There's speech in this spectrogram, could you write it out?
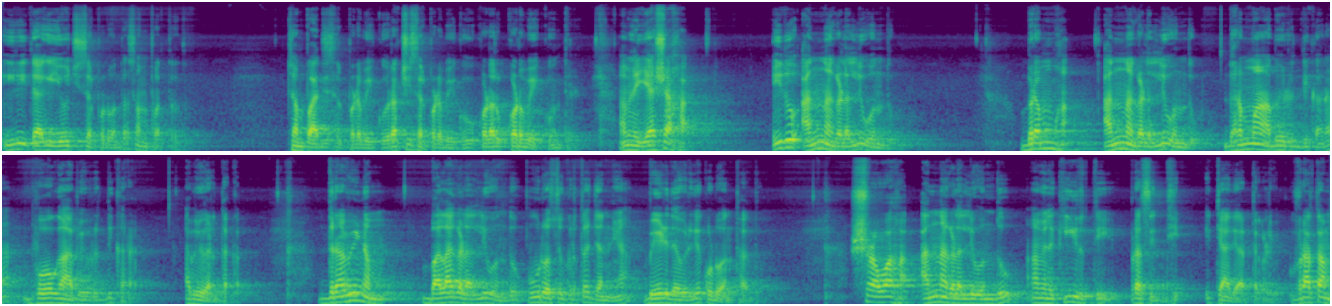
ಈ ರೀತಿಯಾಗಿ ಯೋಚಿಸಲ್ಪಡುವಂಥ ಸಂಪತ್ತು ಸಂಪಾದಿಸಲ್ಪಡಬೇಕು, ರಕ್ಷಿಸಲ್ಪಡಬೇಕು, ಕೊಡ, ಕೊಡಬೇಕು ಅಂತೇಳಿ. ಆಮೇಲೆ ಯಶಃ, ಇದು ಅನ್ನಗಳಲ್ಲಿ ಒಂದು. ಬ್ರಹ್ಮ ಅನ್ನಗಳಲ್ಲಿ ಒಂದು. ಧರ್ಮ ಅಭಿವೃದ್ಧಿಕರ ಭೋಗ ಅಭಿವೃದ್ಧಿಕರ ಅಭಿವರ್ಧಕ. ದ್ರವಿಣಂ ಬಲಗಳಲ್ಲಿ ಒಂದು ಪೂರ್ವ ಸುಕೃತ ಜನ್ಯ ಬೇಡಿದವರಿಗೆ ಕೊಡುವಂಥದ್ದು. ಶ್ರವ ಅನ್ನಗಳಲ್ಲಿ ಒಂದು, ಆಮೇಲೆ ಕೀರ್ತಿ, ಪ್ರಸಿದ್ಧಿ ಇತ್ಯಾದಿ ಅರ್ಥಗಳಿವೆ. ವ್ರತಂ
